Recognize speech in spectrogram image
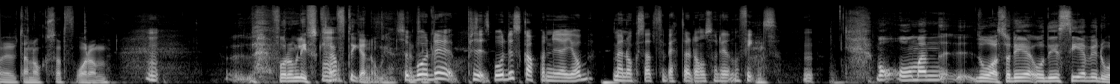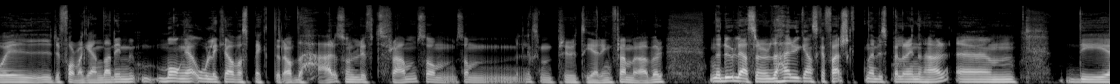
utan också att få dem mm få dem livskraftiga mm. nog. Så både, precis, både skapa nya jobb, men också att förbättra de som redan finns. Mm. Om man då, så det, och det ser vi då i reformagendan. Det är många olika aspekter av det här som lyfts fram som, som liksom prioritering framöver. När du läser den, det här är ju ganska färskt när vi spelar in den här. Ehm, det,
